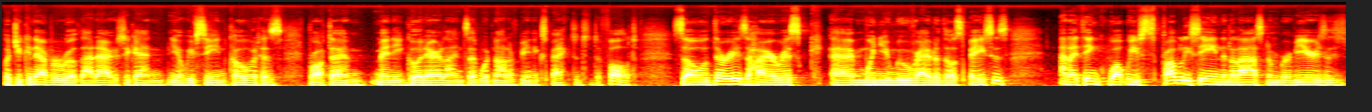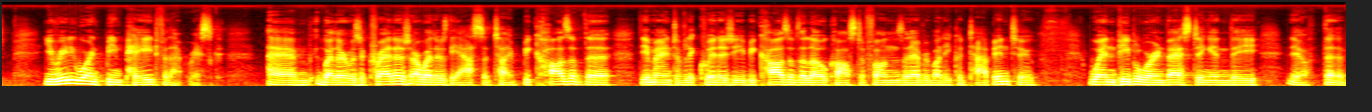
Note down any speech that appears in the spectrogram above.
But you can never rule that out. Again, you know we've seen COVID has brought down many good airlines that would not have been expected to default. So there is a higher risk um, when you move out of those spaces. And I think what we've probably seen in the last number of years is you really weren't being paid for that risk um, whether it was a credit or whether it was the asset type, because of the, the amount of liquidity, because of the low cost of funds that everybody could tap into, when people were investing in the, you know, the,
